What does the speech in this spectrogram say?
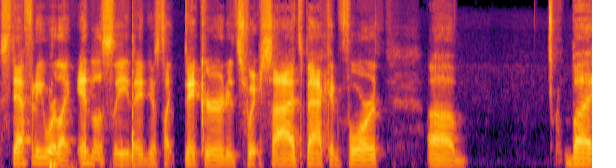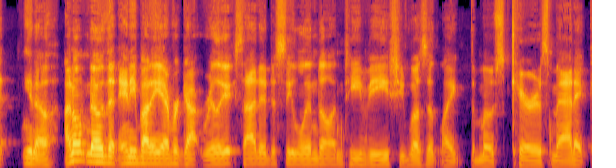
Stephanie were like endlessly, they just like bickered and switched sides back and forth. Um, but you know, I don't know that anybody ever got really excited to see Linda on TV. She wasn't like the most charismatic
